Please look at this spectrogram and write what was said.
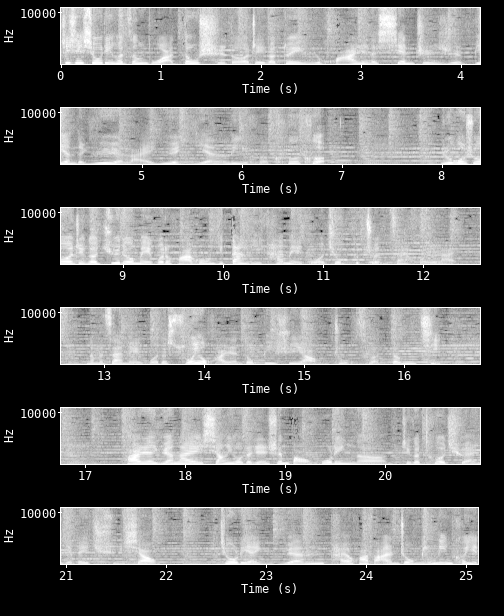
这些修订和增补啊，都使得这个对于华人的限制是变得越来越严厉和苛刻。如果说这个居留美国的华工一旦离开美国就不准再回来，那么在美国的所有华人都必须要注册登记。华人原来享有的人身保护令呢，这个特权也被取消。就连原排华法案中明令可以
